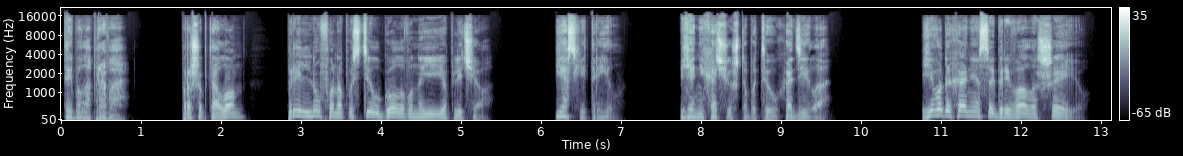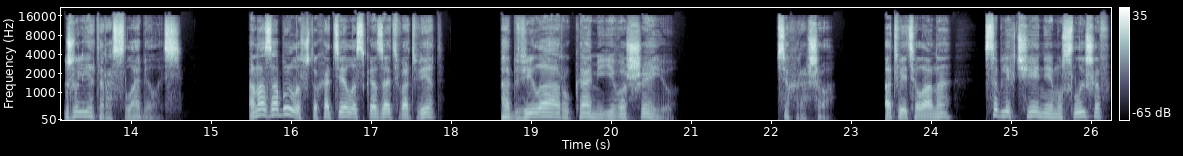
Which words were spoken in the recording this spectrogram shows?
«Ты была права», — прошептал он. Прильнув, он опустил голову на ее плечо. «Я схитрил. Я не хочу, чтобы ты уходила». Его дыхание согревало шею. Джульетта расслабилась. Она забыла, что хотела сказать в ответ, обвела руками его шею. «Все хорошо», — ответила она, с облегчением услышав,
